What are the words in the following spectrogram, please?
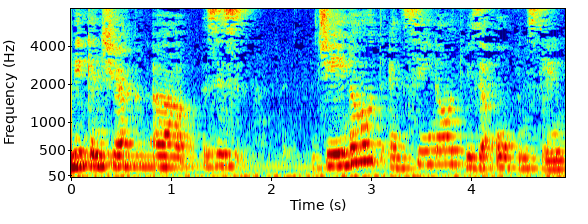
We can check uh, this G note and C note with the open string.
